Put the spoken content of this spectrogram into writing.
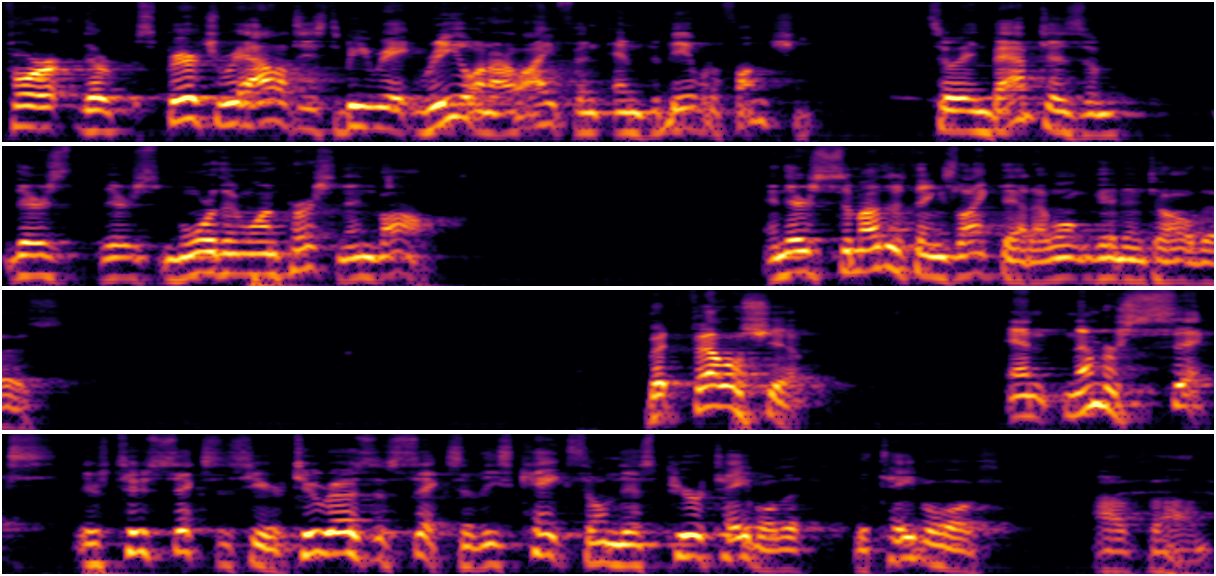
for the spiritual realities to be real in our life and, and to be able to function. So in baptism, there's, there's more than one person involved. And there's some other things like that. I won't get into all those. But fellowship. And number six, there's two sixes here, two rows of six of these cakes on this pure table, the, the table of, of um,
